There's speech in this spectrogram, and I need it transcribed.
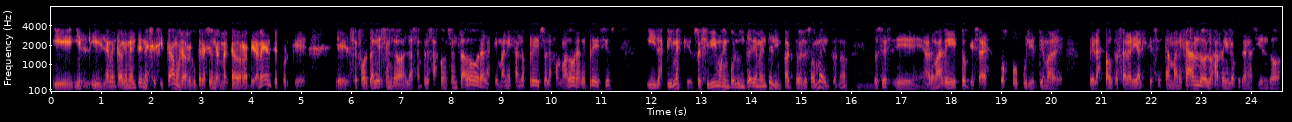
y, lamentablemente necesitamos la recuperación del mercado rápidamente porque eh, se fortalecen las empresas concentradoras, las que manejan los precios, las formadoras de precios, y las pymes que recibimos involuntariamente el impacto de los aumentos, ¿no? Entonces, eh, además de esto, que ya es post populi el tema de, de, las pautas salariales que se están manejando, los arreglos que están haciendo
